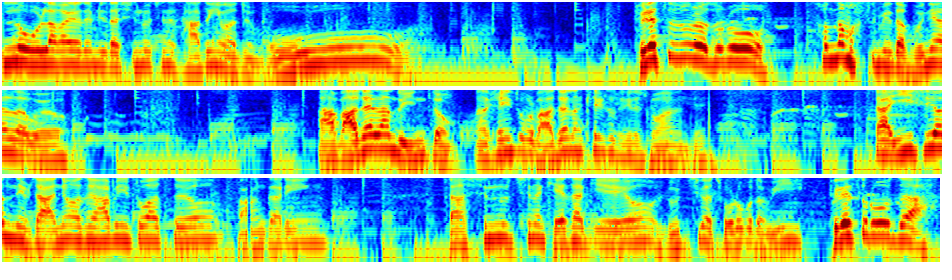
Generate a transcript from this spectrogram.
신로 올라가야 됩니다. 신루치는 4등이 맞음. 오. 드레스로도 선 넘었습니다. 문의하려고요. 아 마젤란도 인정. 아 개인적으로 마젤란 캐릭터 굉장히 좋아하는데. 자 이시연님. 자 안녕하세요. 하빈이 또 왔어요. 망가링. 자 신루치는 개사기예요. 루치가 조로보다 위. 드레스로자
